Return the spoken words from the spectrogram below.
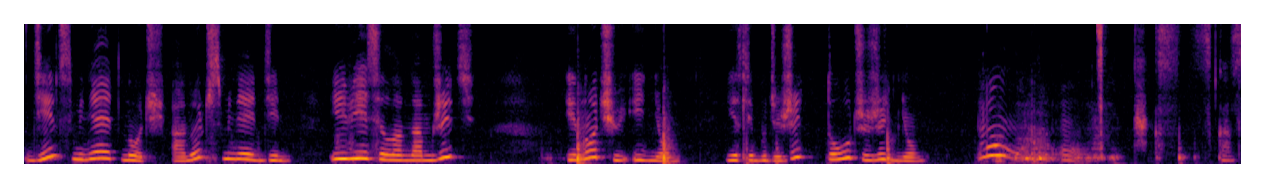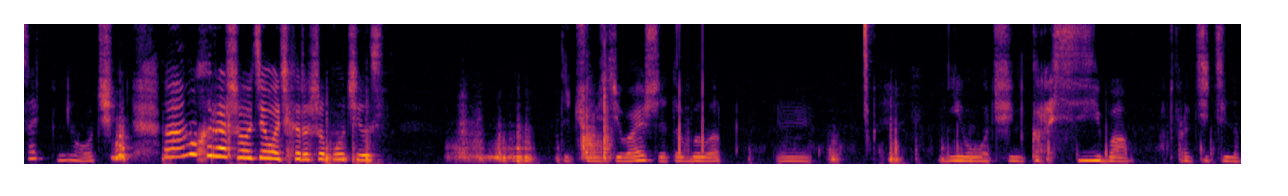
День сменяет ночь, а ночь сменяет день. И весело нам жить и ночью, и днем. Если будешь жить, то лучше жить днем. Ну, сказать, не очень. А, ну, хорошо, у тебя очень хорошо получилось. Ты что, издеваешься? Это было не очень красиво, отвратительно.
